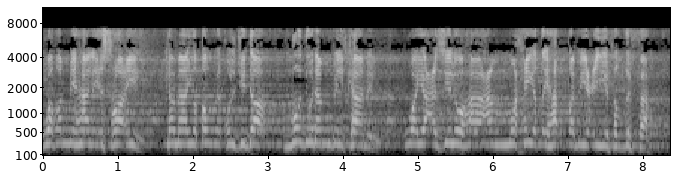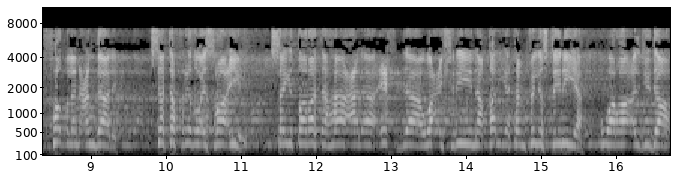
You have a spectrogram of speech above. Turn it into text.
وضمها لإسرائيل كما يطوق الجدار مدنا بالكامل ويعزلها عن محيطها الطبيعي في الضفة. فضلا عن ذلك. ستفرض إسرائيل سيطرتها على إحدى وعشرين قرية فلسطينية وراء الجدار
